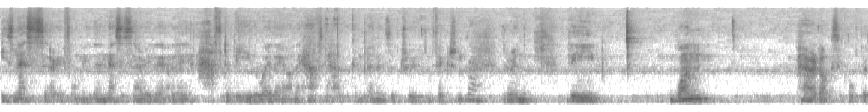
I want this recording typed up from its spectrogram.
is necessary for me. They're necessary. They, are, they have to be the way they are. They have to have the components of truth and fiction Right. that are in them. The one paradoxical but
